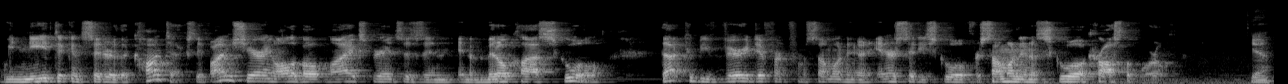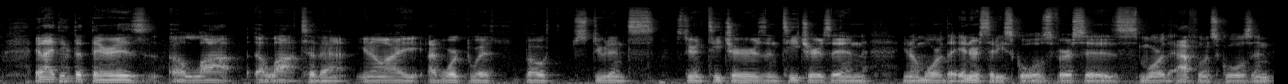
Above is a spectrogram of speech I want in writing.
we need to consider the context. If I'm sharing all about my experiences in, in a middle class school, that could be very different from someone in an inner city school for someone in a school across the world. Yeah, and I think that there is a lot, a lot to that. You know, I I've worked with both students, student teachers, and teachers in you know more of the inner city schools versus more of the affluent schools, and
